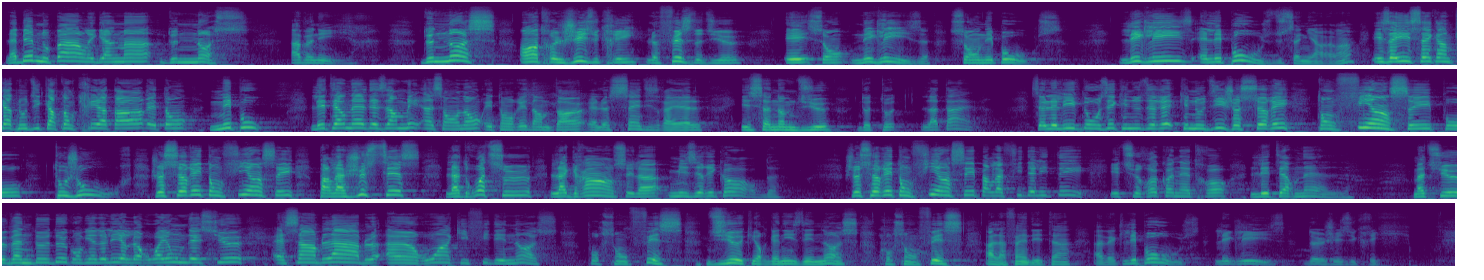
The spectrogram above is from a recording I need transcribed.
La Bible nous parle également d'une noce à venir, d'une noce entre Jésus-Christ, le Fils de Dieu, et son Église, son épouse. L'Église est l'épouse du Seigneur. Hein? Ésaïe 54 nous dit, car ton Créateur est ton époux. L'Éternel des armées a son nom et ton Rédempteur est le Saint d'Israël. Il se nomme Dieu de toute la terre. C'est le livre d'Osée qui, qui nous dit, je serai ton fiancé pour toujours. Je serai ton fiancé par la justice, la droiture, la grâce et la miséricorde. Je serai ton fiancé par la fidélité et tu reconnaîtras l'Éternel. Matthieu 22, 2 qu'on vient de lire, le royaume des cieux est semblable à un roi qui fit des noces pour son Fils, Dieu qui organise des noces pour son Fils à la fin des temps avec l'épouse, l'Église de Jésus-Christ.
